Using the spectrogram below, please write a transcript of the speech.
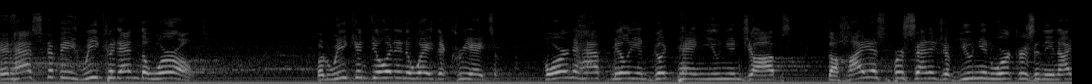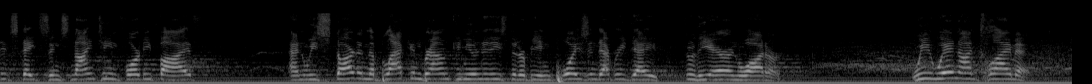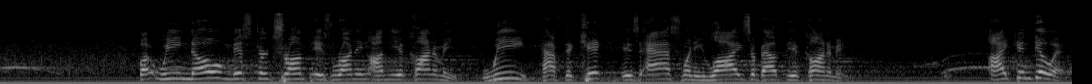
It has to be. We could end the world. But we can do it in a way that creates four and a half million good paying union jobs, the highest percentage of union workers in the United States since 1945. And we start in the black and brown communities that are being poisoned every day through the air and water. We win on climate. But we know Mr. Trump is running on the economy. We have to kick his ass when he lies about the economy. I can do it.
